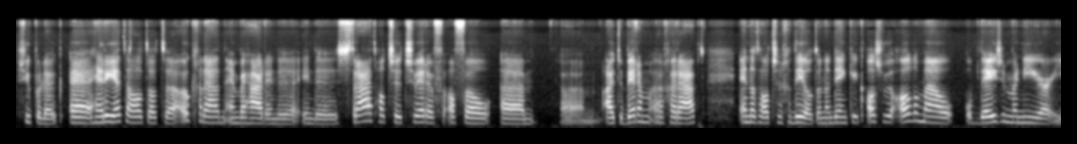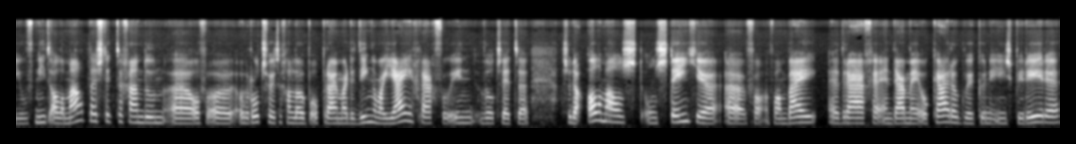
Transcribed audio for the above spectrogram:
superleuk. Henriette had dat ook gedaan. En bij haar in de, in de straat had ze het zwerfafval um, um, uit de berm uh, geraapt. En dat had ze gedeeld. En dan denk ik, als we allemaal op deze manier, je hoeft niet allemaal plastic te gaan doen uh, of uh, rotzooi te gaan lopen opruimen, maar de dingen waar jij je graag voor in wilt zetten, als we daar allemaal ons steentje van, van bijdragen en daarmee elkaar ook weer kunnen inspireren,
